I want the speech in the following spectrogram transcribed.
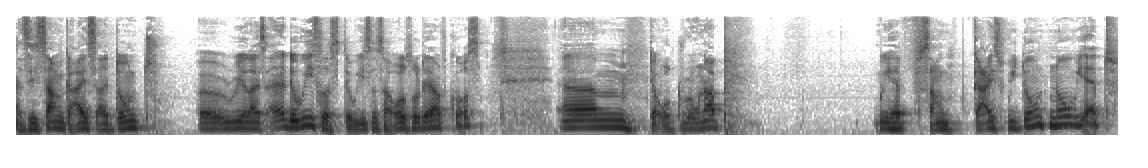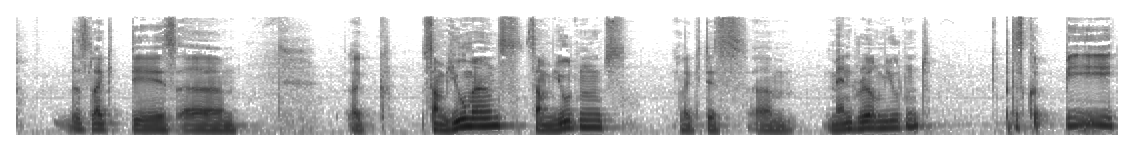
I see some guys I don't uh, realize. Uh, the Weasels, the Weasels are also there, of course. Um, they're all grown up. We have some guys we don't know yet. There's like this, um, like some humans, some mutants, like this um, mandrill mutant. But this could be,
